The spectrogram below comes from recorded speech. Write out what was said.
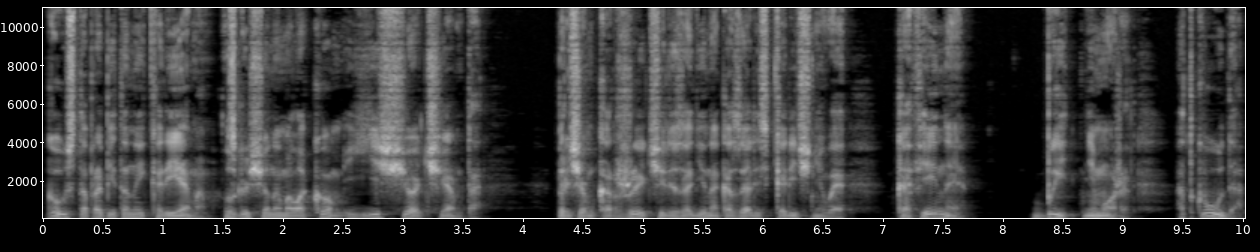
густо пропитанный кремом, сгущенным молоком и еще чем-то. Причем коржи через один оказались коричневые. Кофейные? Быть не может. Откуда?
